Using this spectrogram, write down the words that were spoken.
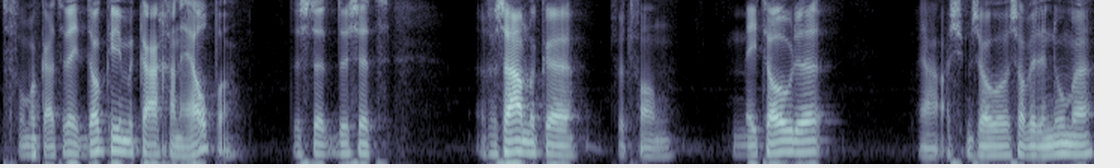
voor elkaar te weten. Dan kun je elkaar gaan helpen. Dus, de, dus het gezamenlijke soort van methode, ja, als je hem zo zou willen noemen,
